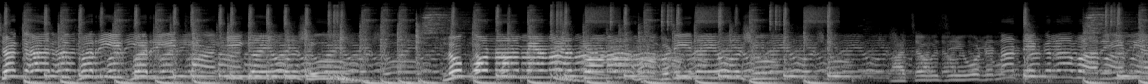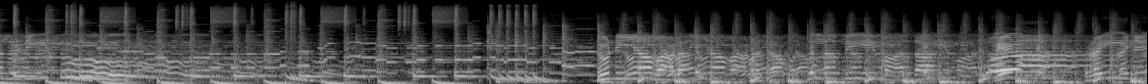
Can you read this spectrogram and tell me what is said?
જગત ફરી ફરી થાકી ગયો છું. લોકોના મેળા ટોણા સાંભળી રહ્યો છું. આચવજે ઓઢના ટેકરા વારી મેલડી તું. દુનિયા વાળા બધા મતલબી માતા રહીને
